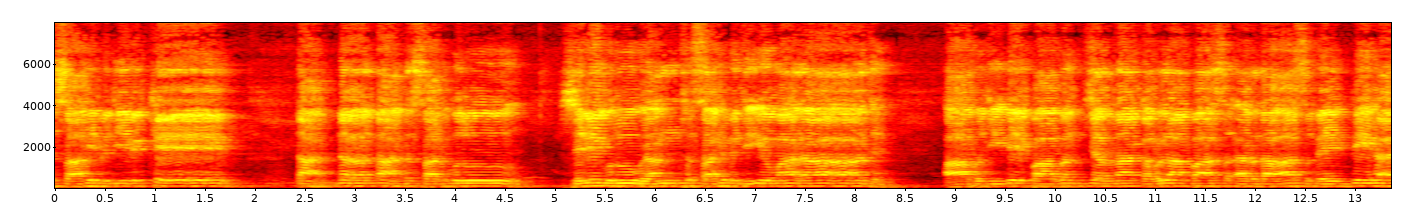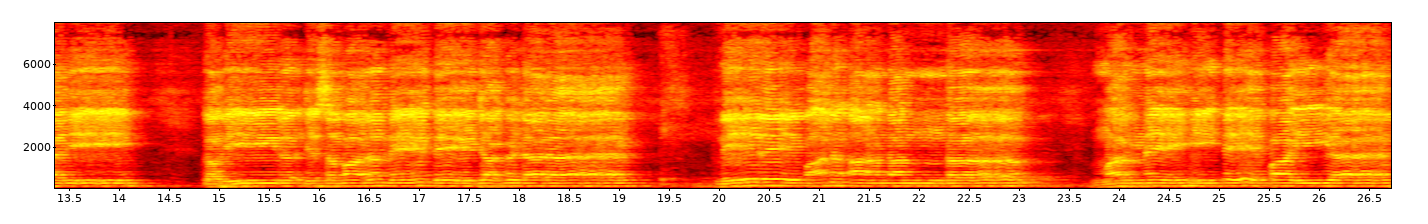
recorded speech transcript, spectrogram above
ਸਾਹਿਬ ਜੀ ਵਿਖੇ। ਧੰਨ ਧੰਨ ਸਤਿਗੁਰੂ, ਸ੍ਰੀ ਗੁਰੂ ਗ੍ਰੰਥ ਸਾਹਿਬ ਜੀ ਮਹਾਰਾਜ। ਆਪ ਜੀ ਦੇ ਪਾਵਨ ਚਰਨਾ ਕਬਲਾ ਪਾਸ ਅਰਦਾਸ ਬੇਨਤੀ ਹੈ ਜੀ। ਕਬੀਰ ਜਿਸ ਮਰਨੇ ਤੇ ਜਗ ਡਰੈ, ਮੇਰੇ ਮਨ ਆਨੰਦ ਮਰਨੇ ਹੀ ਤੇ ਪਾਈਐ,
